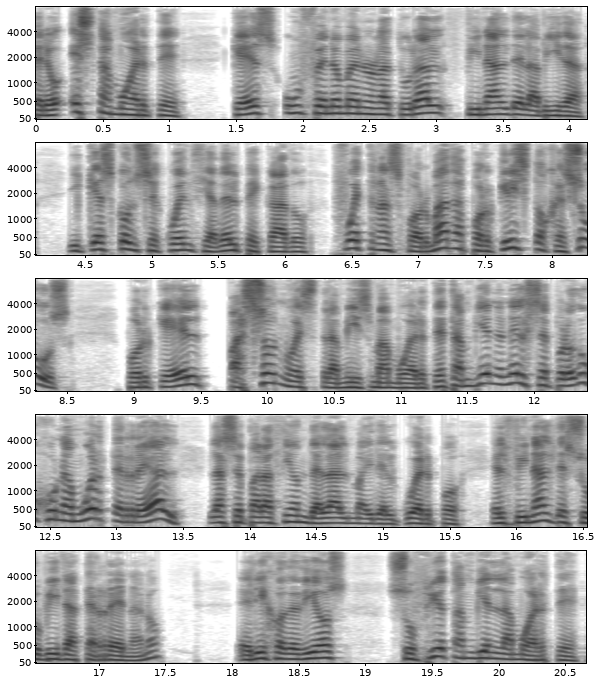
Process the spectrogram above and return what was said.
Pero esta muerte, que es un fenómeno natural final de la vida y que es consecuencia del pecado, fue transformada por Cristo Jesús, porque Él pasó nuestra misma muerte. También en Él se produjo una muerte real, la separación del alma y del cuerpo, el final de su vida terrena, ¿no? El Hijo de Dios sufrió también la muerte,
